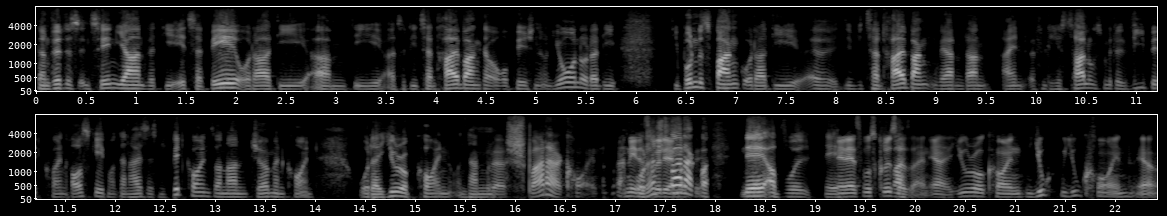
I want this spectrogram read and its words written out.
dann wird es in zehn Jahren wird die EZB oder die, ähm, die also die Zentralbank der Europäischen Union oder die die Bundesbank oder die, äh, die Zentralbanken werden dann ein öffentliches Zahlungsmittel wie Bitcoin rausgeben und dann heißt es nicht Bitcoin, sondern German Coin oder Europe Coin und dann oder Sparta Coin. Ach nee, das oder Sparta ja Coin. Nee, obwohl nee, nee, es muss größer Sparta. sein. Ja, Eurocoin, Ucoin, ja.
